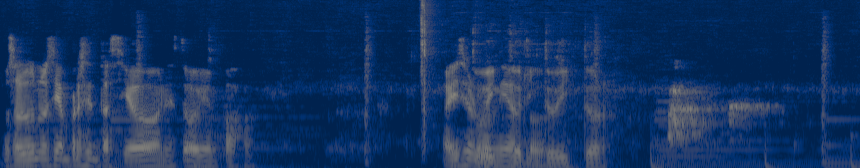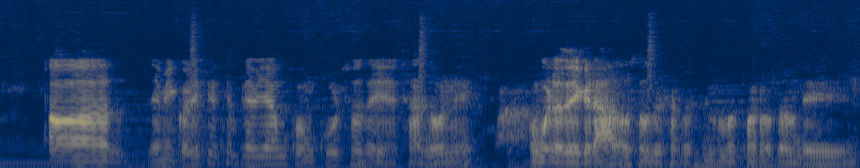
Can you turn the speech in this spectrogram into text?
los alumnos hacían presentaciones, todo bien paja. Ahí se Tú, reunía Víctor, y todo. tú, Víctor. Ah, en mi colegio siempre había un concurso de salones, o bueno, de grados o de salones, no me acuerdo, donde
